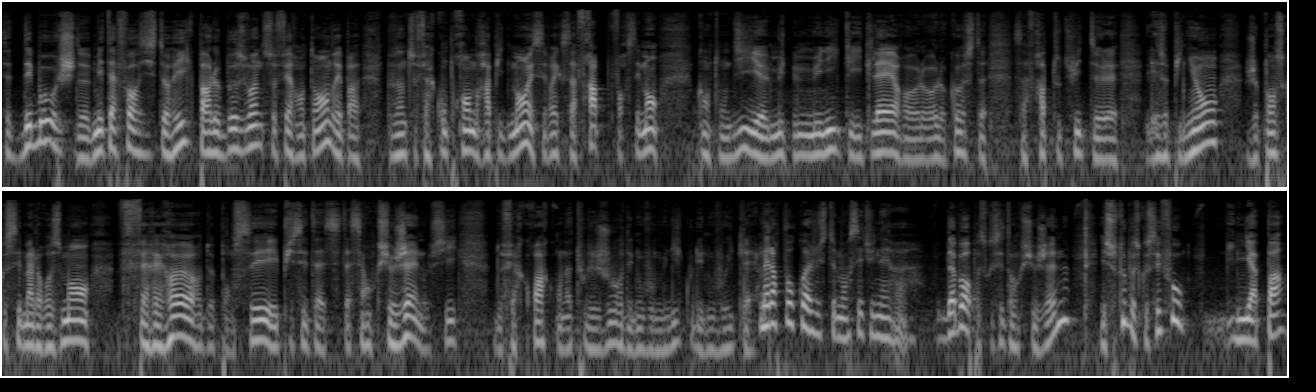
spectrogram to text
cette débauche de métaphores historiques par le besoin de se faire entendre et par le besoin de se faire comprendre rapidement. Et c'est vrai que ça frappe forcément quand on dit euh, Munich et Hitler, holocauste, ça frappe tout de suite euh, les opinions. Je pense que c'est malheureusement faire erreur de penser, et puis c'est assez anxiogène aussi de faire croire qu'on a tous les jours des nouveaux Munich ou des nouveaux Hitler. Mais alors pourquoi justement c'est une erreur? D'abord parce que c'est anxiogène et surtout parce que c'est faux. Il n'y a pas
